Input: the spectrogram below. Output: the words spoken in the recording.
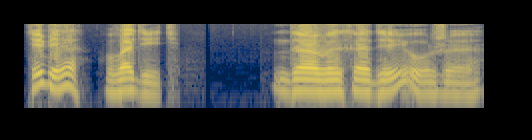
Тебе водить. Да выходи уже.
